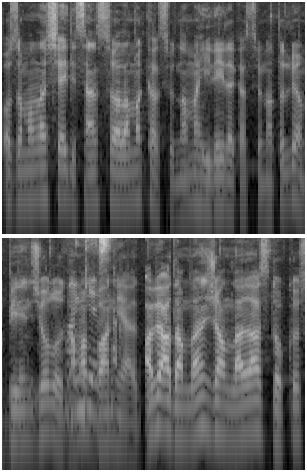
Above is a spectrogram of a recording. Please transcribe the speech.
O zamanlar şeydi sen sıralama kasıyordun ama hileyle kasıyordun hatırlıyor musun? Birinci olurdu ama Hangi ban hesap? yerdi. Abi adamların canları az 9.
